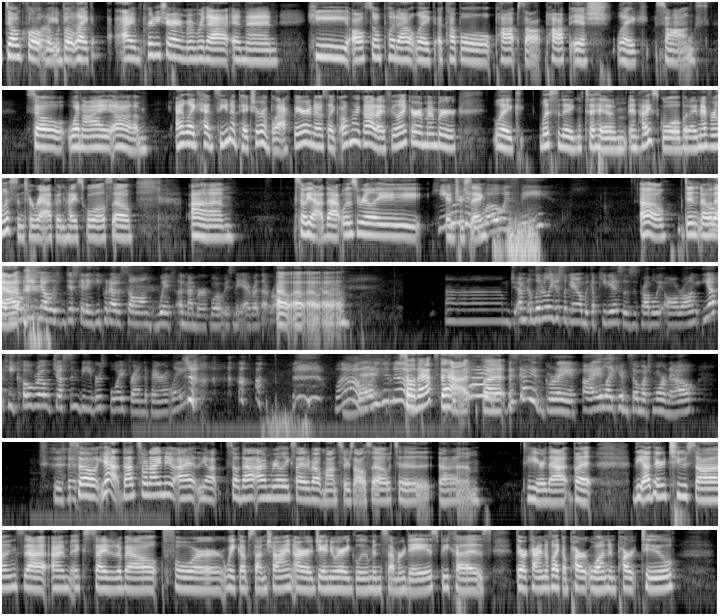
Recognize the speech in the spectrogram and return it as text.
Don't quote I'm me, but like I'm pretty sure I remember that and then he also put out like a couple pop song pop-ish like songs. So when I um I like had seen a picture of Black Bear and I was like, "Oh my god, I feel like I remember like listening to him in high school, but I never listened to rap in high school." So um so yeah, that was really He interesting. was in Woe Is Me. oh, didn't know Oh, wait, that. no, he, no, just kidding. He put out a song with a member of Woe Is Me. I read that wrong. oh, oh, oh, oh, oh. Um, I'm literally just looking on Wikipedia, so this is probably all wrong. Yep, he co-wrote Justin Bieber's boyfriend. Apparently, Wow, That- what do you know? So that's that, This guy- but this guy is great. I like him so much more now. so yeah, that's what I knew. I yeah, so that I'm really excited about monsters also to um to hear that. But the other two songs that I'm excited about for Wake Up Sunshine are January Gloom and Summer Days because they're kind of like a part one and part two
